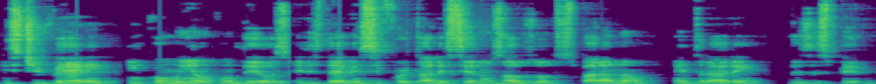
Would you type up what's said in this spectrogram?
estiverem em comunhão com Deus, eles devem se fortalecer uns aos outros para não entrar em desespero.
